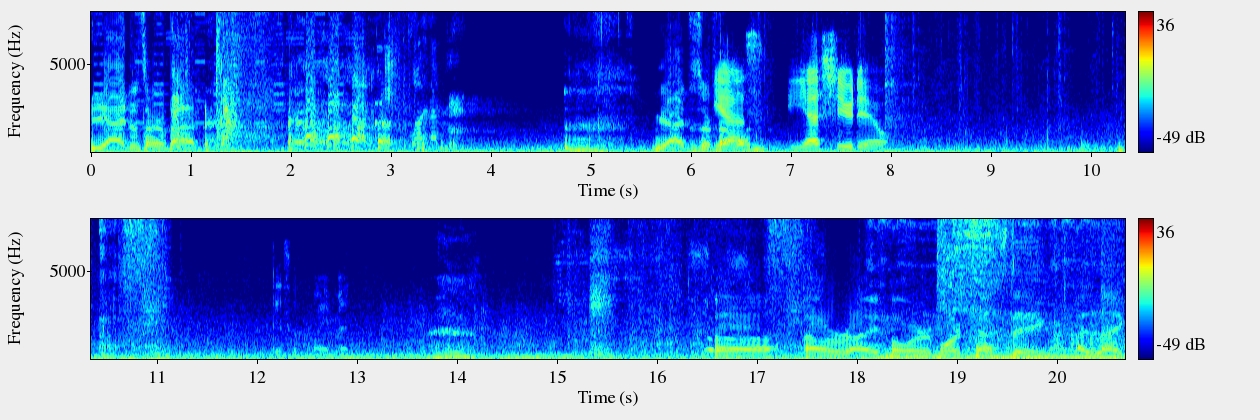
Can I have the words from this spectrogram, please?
Yeah, I deserve that. yeah, I deserve that yes. one. Yes, you do. Disappointment. Uh, all right, more more testing. I like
